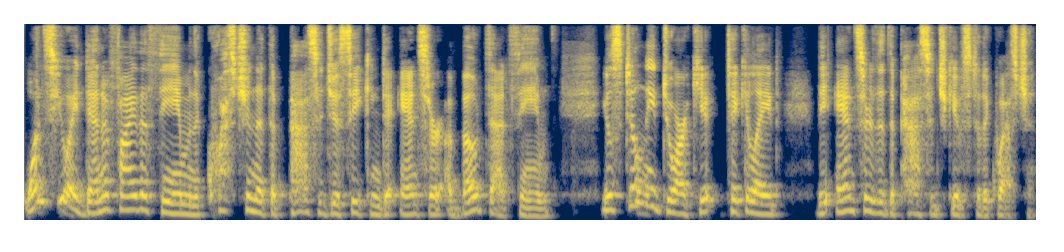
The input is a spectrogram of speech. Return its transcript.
Once you identify the theme and the question that the passage is seeking to answer about that theme, you'll still need to articulate the answer that the passage gives to the question.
